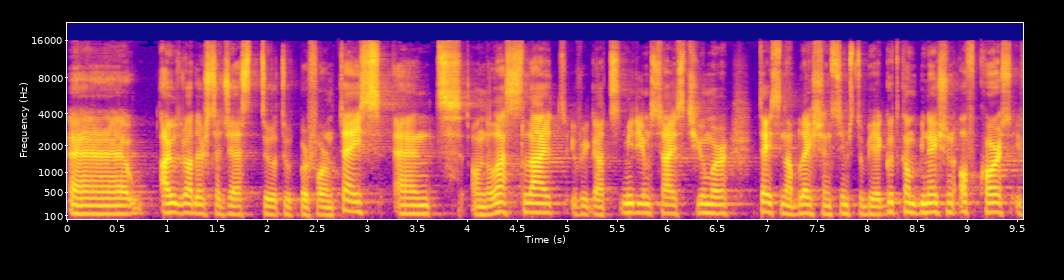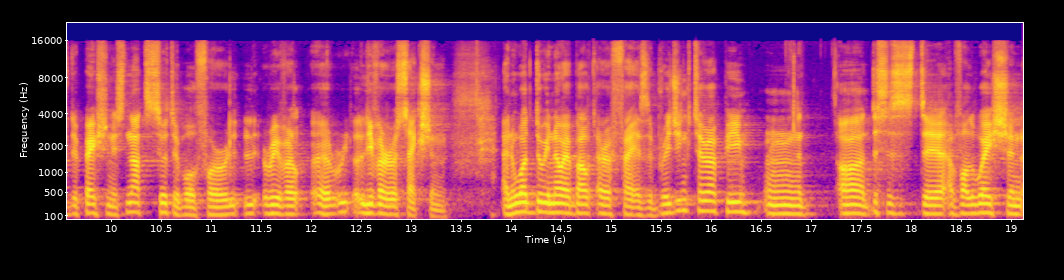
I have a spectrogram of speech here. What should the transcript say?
uh, I would rather suggest to, to perform TACE. And on the last slide, if we got medium-sized tumor, TACE and ablation seems to be a good combination, of course, if the patient is not suitable for liver, uh, liver resection. And what do we know about RFA as a bridging therapy? Mm, uh, this is the evaluation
